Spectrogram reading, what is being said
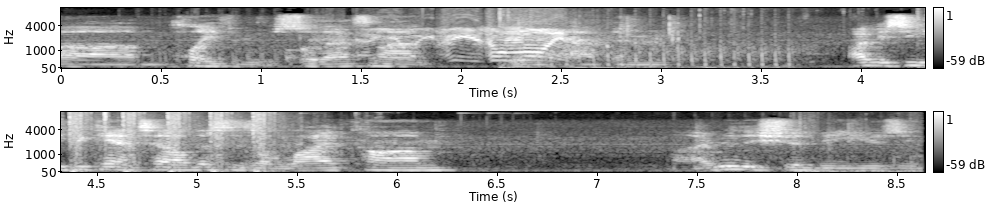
um, playthroughs. So that's not gonna happen. Obviously, if you can't tell, this is a live com. Uh, I really should be using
